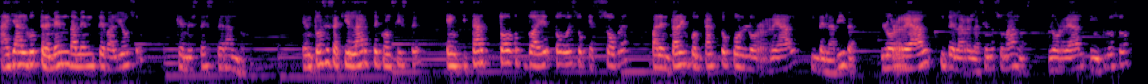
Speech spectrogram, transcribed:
hay algo tremendamente valioso que me está esperando. Entonces aquí el arte consiste en quitar todo, todo eso que sobra para entrar en contacto con lo real de la vida, lo real de las relaciones humanas, lo real incluso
